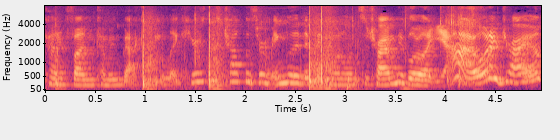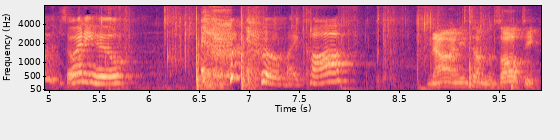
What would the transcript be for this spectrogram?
kind of fun coming back and being like, "Here's these chocolates from England. If anyone wants to try them." People are like, "Yeah, I want to try them." So anywho, my cough. Now I need something salty.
